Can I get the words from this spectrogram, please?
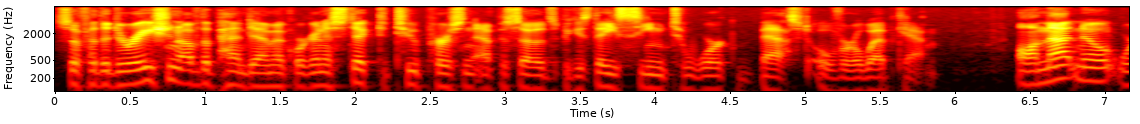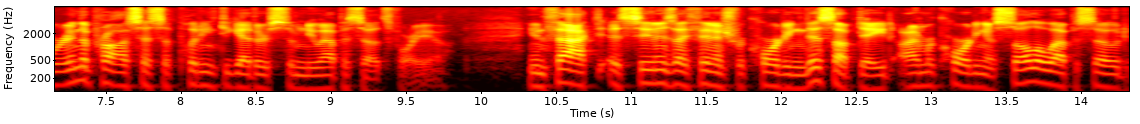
So, for the duration of the pandemic, we're going to stick to two person episodes because they seem to work best over a webcam. On that note, we're in the process of putting together some new episodes for you. In fact, as soon as I finish recording this update, I'm recording a solo episode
